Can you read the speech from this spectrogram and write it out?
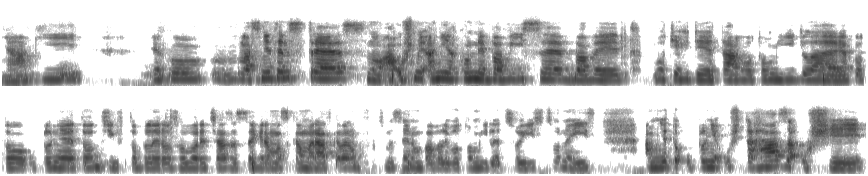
nějaký jako vlastně ten stres, no a už mě ani jako nebaví se bavit o těch dietách, o tom jídle, jako to úplně to, dřív to byly rozhovory třeba se Segrama s kamarádkami, furt jsme se jenom bavili o tom jídle, co jíst, co nejíst. A mě to úplně už tahá za uši,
